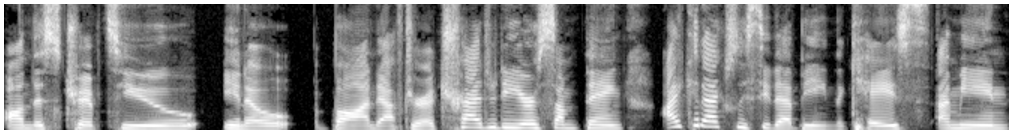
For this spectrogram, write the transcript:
on this trip to, you know, bond after a tragedy or something. I could actually see that being the case. I mean,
